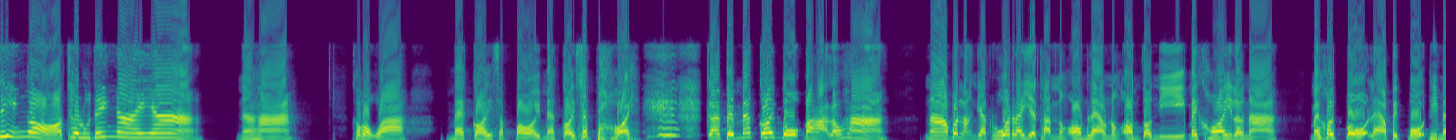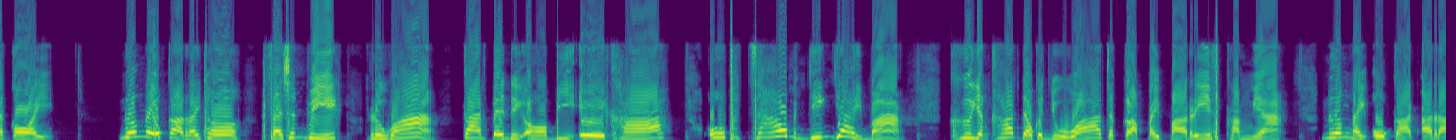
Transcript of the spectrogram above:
จริงเหรอเธอรู้ได้ไงอะนะคะเขาบอกว่าแม่ก้อยสปอย แม่ก้อยสปอย กลายเป็นแม่ก้อยโบบะแล้วค่ะ นะวันหลังอยากรู้อะไรอย่าถามน้องออมแล้วน้องออมตอนนี้ไม่ค่อยแล้วนะ ไม่ค่อยโป๊ะแล้วไปโป๊ะที่แม่ก้อย เนื่องในโอกาสอะไรเธอแฟชั่นวีคหรือว่าการเป็นดีออบีเอคะโอ้พระเจ้ามันยิ่งใหญ่มาก คือยังคาดเดากันอยู่ว่าจะกลับไปปารีสครั้งเนี้ย เนื่องในโอกาสอะไร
